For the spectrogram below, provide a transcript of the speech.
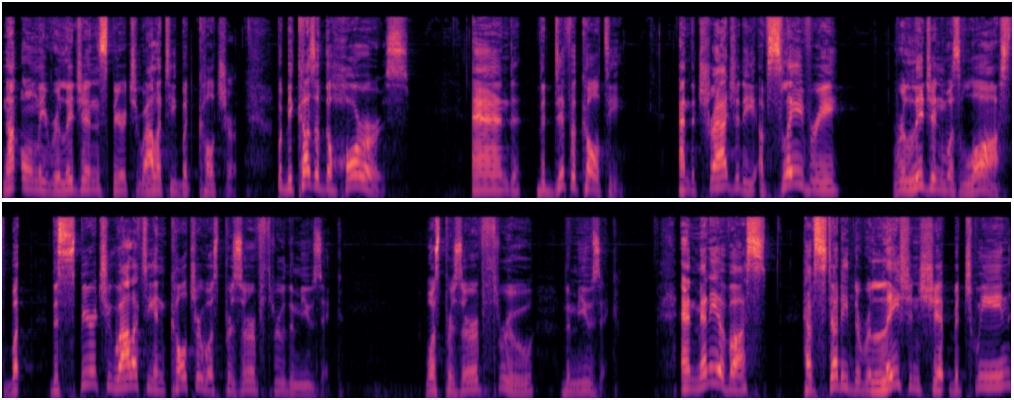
not only religion, spirituality, but culture. But because of the horrors and the difficulty and the tragedy of slavery, religion was lost, but the spirituality and culture was preserved through the music. Was preserved through the music. And many of us have studied the relationship between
